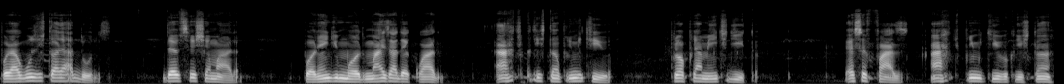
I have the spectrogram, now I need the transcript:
por alguns historiadores. Deve ser chamada, porém de modo mais adequado, arte cristã primitiva propriamente dita. Essa fase, arte primitiva cristã,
